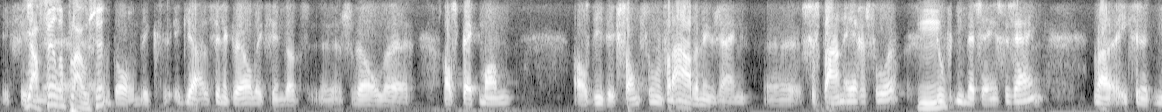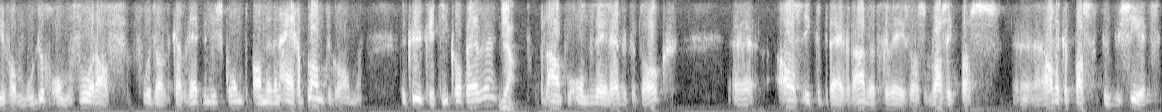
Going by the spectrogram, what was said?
Ik Ja, veel applaus, hè? op het ogenblik, ik, ja, dat vind ik wel. Ik vind dat eh, zowel eh Hans Pekman als Diederik Samson een verademing zijn. Ze staan ergens voor. Mhm. Je hoeft het niet met ze eens te zijn. Maar ik vind het in ieder geval moedig om vooraf, voordat het kabinetminister komt, al met een eigen plan te komen. Daar kun je kritiek op hebben. Ja. Op een aantal onderdelen heb ik het ook. Uh, als ik de Partij van de Arbeid geweest was, was ik pas, uh, had ik het pas gepubliceerd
